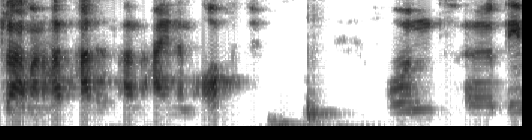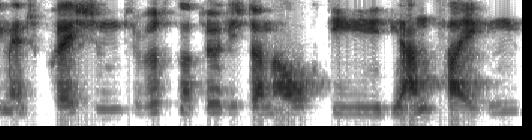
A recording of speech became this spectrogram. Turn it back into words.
klar, man hat alles an einem Ort und äh, dementsprechend wird natürlich dann auch die, die Anzeigen,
